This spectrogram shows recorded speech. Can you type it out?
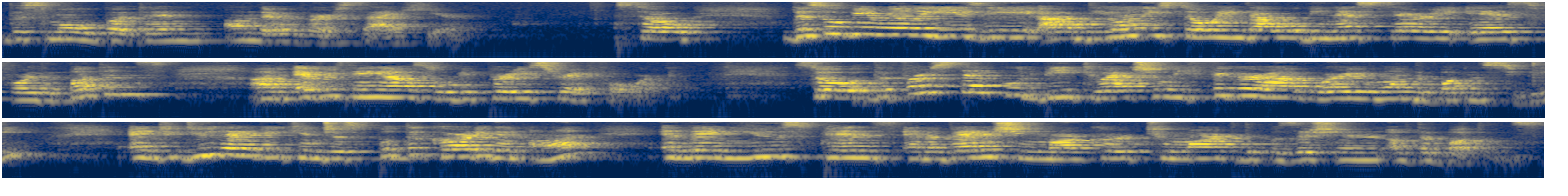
the small button on the reverse side here. So this will be really easy. Um, the only sewing that will be necessary is for the buttons. Um, everything else will be pretty straightforward. So the first step would be to actually figure out where you want the buttons to be. And to do that, you can just put the cardigan on and then use pins and a vanishing marker to mark the position of the buttons.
